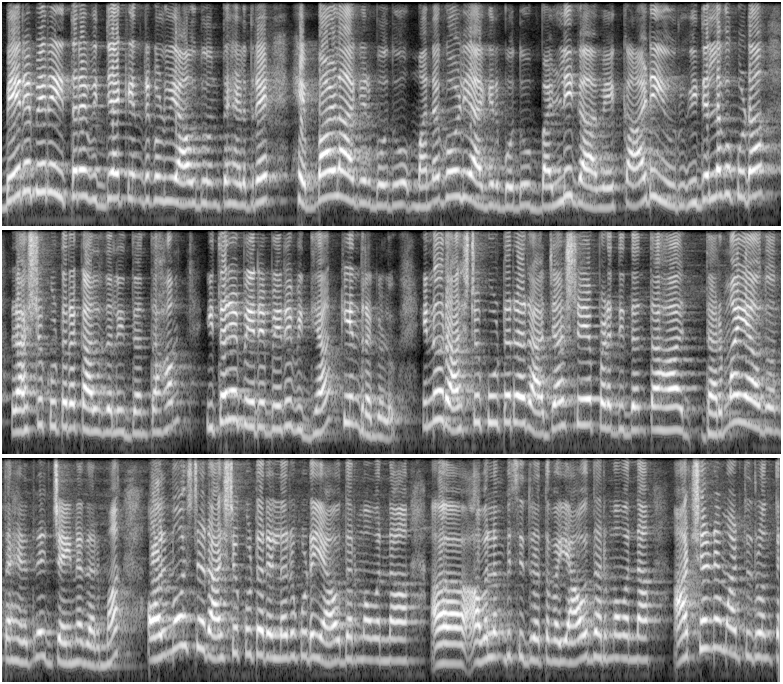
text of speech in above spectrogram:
ಬೇರೆ ಬೇರೆ ಇತರ ವಿದ್ಯಾಕೇಂದ್ರಗಳು ಯಾವುದು ಅಂತ ಹೇಳಿದ್ರೆ ಹೆಬ್ಬಾಳ ಆಗಿರ್ಬೋದು ಮನಗೋಳಿ ಆಗಿರ್ಬೋದು ಬಳ್ಳಿಗಾವೆ ಕಾಡಿಯೂರು ಇದೆಲ್ಲವೂ ಕೂಡ ರಾಷ್ಟ್ರಕೂಟರ ಕಾಲದಲ್ಲಿ ಇದ್ದಂತಹ ಇತರೆ ಬೇರೆ ಬೇರೆ ವಿದ್ಯಾ ಕೇಂದ್ರಗಳು. ಇನ್ನು ರಾಷ್ಟ್ರಕೂಟರ ರಾಜಾಶ್ರಯ ಪಡೆದಿದ್ದಂತಹ ಧರ್ಮ ಯಾವುದು ಅಂತ ಹೇಳಿದ್ರೆ ಜೈನ ಧರ್ಮ. ಆಲ್ಮೋಸ್ಟ್ ರಾಷ್ಟ್ರಕೂಟರೆಲ್ಲರೂ ಕೂಡ ಯಾವ ಧರ್ಮವನ್ನ ಆ, ಅವಲಂಬಿಸಿದ್ರು ಅಥವಾ ಯಾವ ಧರ್ಮವನ್ನ ಆಚರಣೆ ಮಾಡ್ತಿದ್ರು ಅಂತ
